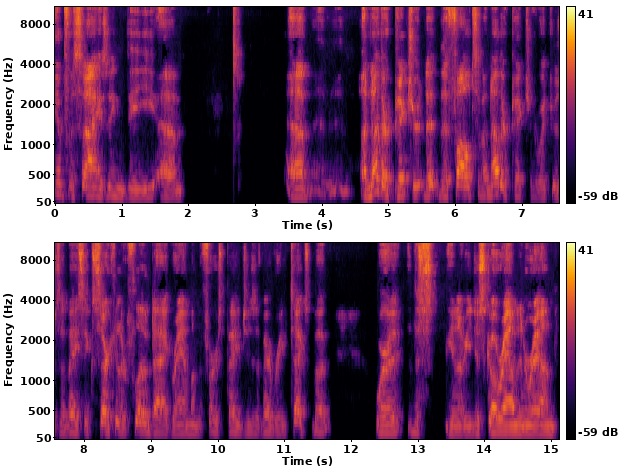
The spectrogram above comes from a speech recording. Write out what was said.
emphasizing the um, uh, another picture, the, the faults of another picture, which was the basic circular flow diagram on the first pages of every textbook, where this, you know, you just go around and around,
